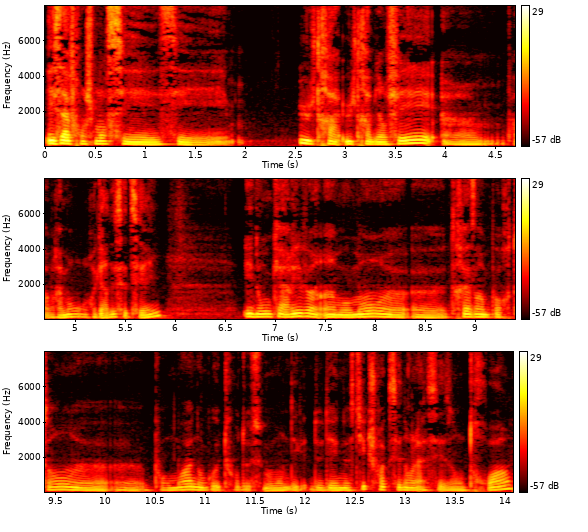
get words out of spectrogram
Et ça, franchement, c'est ultra, ultra bien fait. enfin, vraiment, regardez cette série. Et donc arrive un moment euh, euh, très important euh, pour moi, donc autour de ce moment de, diagnostic, je crois que c'est dans la saison 3.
